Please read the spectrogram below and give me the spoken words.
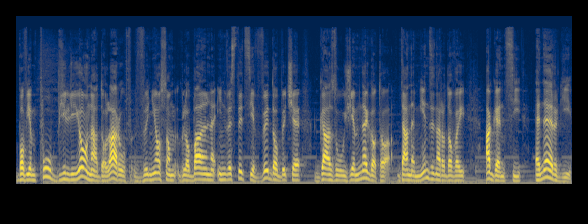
bowiem pół biliona dolarów wyniosą globalne inwestycje w wydobycie gazu ziemnego. To dane Międzynarodowej Agencji Energii.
